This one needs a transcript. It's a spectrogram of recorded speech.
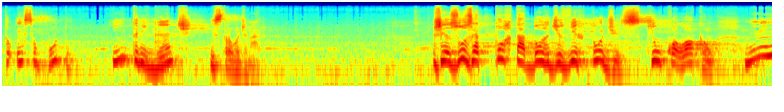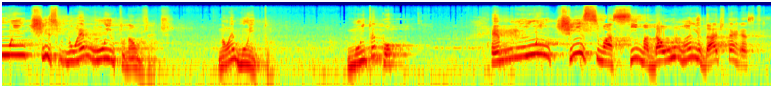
Então, esse é um ponto intrigante e extraordinário. Jesus é portador de virtudes que o colocam muitíssimo, não é muito, não, gente, não é muito, muito é pouco, é muitíssimo acima da humanidade terrestre.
